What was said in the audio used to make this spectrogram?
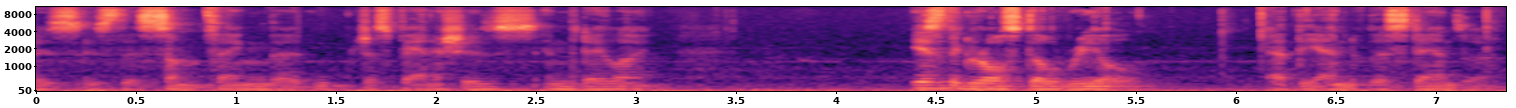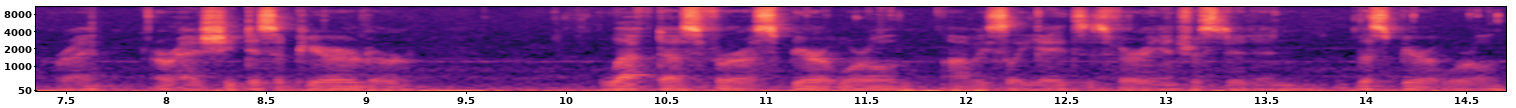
Is is this something that just vanishes in the daylight? Is the girl still real at the end of this stanza, right? Or has she disappeared or left us for a spirit world? Obviously Yeats is very interested in the spirit world.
